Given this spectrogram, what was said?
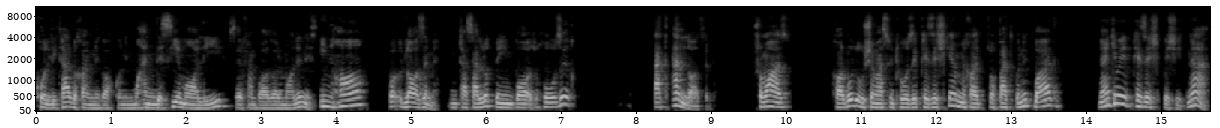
کلیتر بخوایم نگاه کنیم مهندسی مالی صرفا بازار مالی نیست. اینها لازمه. این تسلط به این باز حوزه قطعا لازمه. شما از کاربرد هوش مصنوعی تو حوزه پزشکی هم می‌خواید صحبت کنید باید نه اینکه باید پزشک بشید نه.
